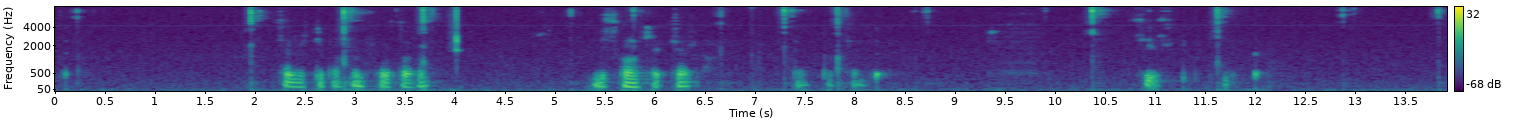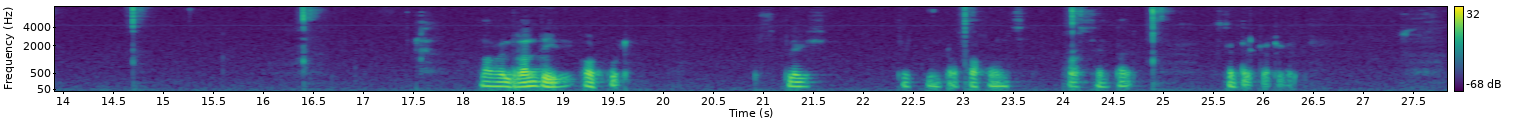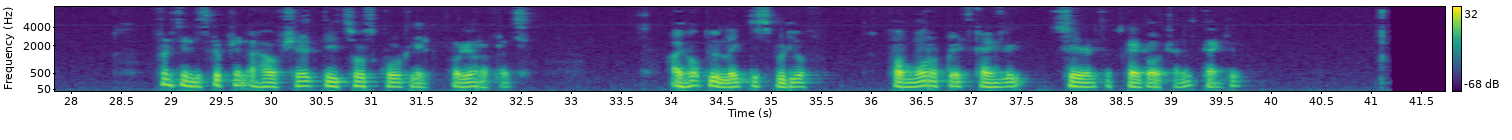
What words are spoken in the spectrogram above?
service department 4,000, discount ledger 10%, CST. Now we'll run the output. Display statement cost center center category. Friends, in description I have shared the source code link for your reference. I hope you like this video. For more updates, kindly share and subscribe our channel. Thank you.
